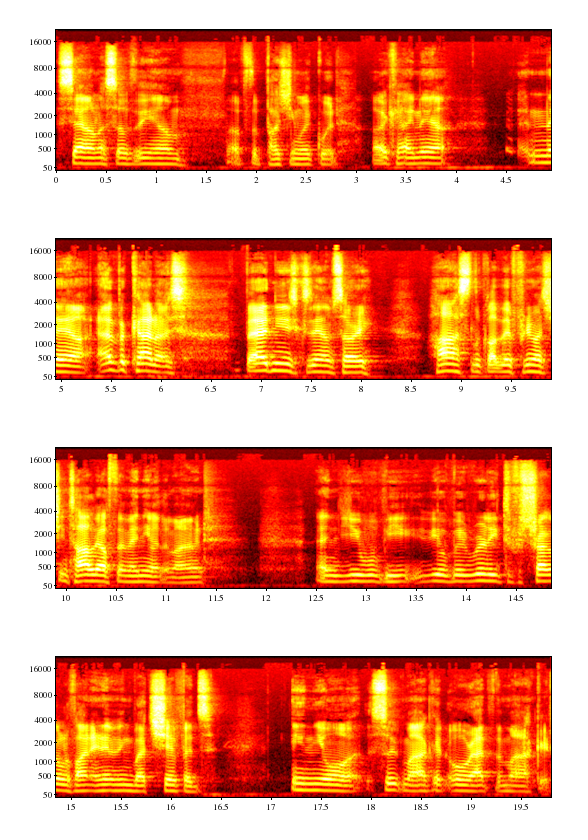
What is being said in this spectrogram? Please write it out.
sourness of the, um, of the poaching liquid. Okay, now, now avocados bad news because I'm sorry, Hass look like they're pretty much entirely off the menu at the moment, and you will be you'll be really to struggle to find anything but Shepards in your supermarket or at the market.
